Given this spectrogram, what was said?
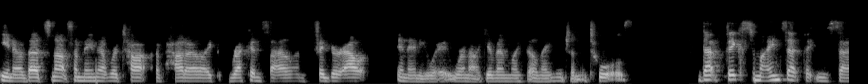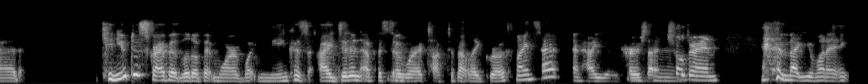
you know that's not something that we're taught of how to like reconcile and figure out in any way we're not given like the language and the tools that fixed mindset that you said can you describe a little bit more of what you mean because i did an episode mm-hmm. where i talked about like growth mindset and how you encourage mm-hmm. that in children and that you want to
